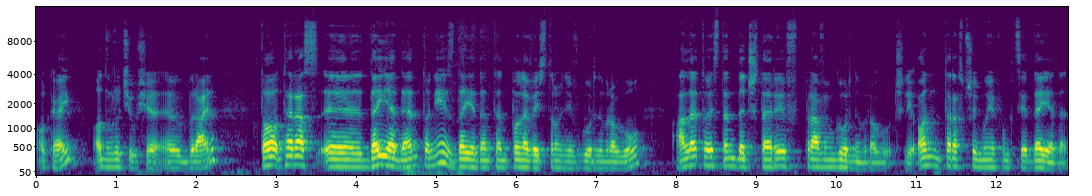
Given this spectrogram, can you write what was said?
ok, odwrócił się e, Braille, to teraz e, D1 to nie jest D1 ten po lewej stronie w górnym rogu, ale to jest ten D4 w prawym górnym rogu, czyli on teraz przejmuje funkcję D1.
